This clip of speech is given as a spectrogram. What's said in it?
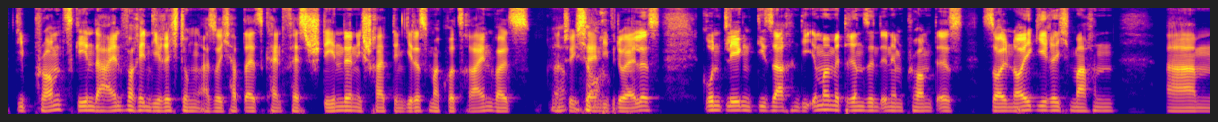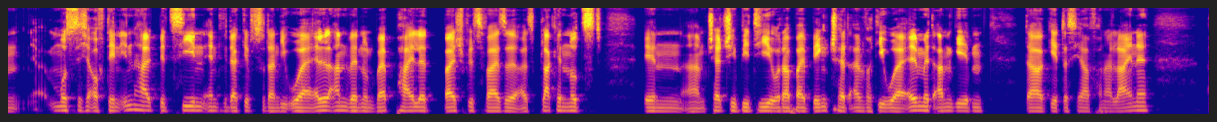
Die Prompts gehen da einfach in die Richtung. Also ich habe da jetzt keinen feststehenden. Ich schreibe den jedes Mal kurz rein, weil es Ja, natürlich ich sehr auch. individuell ist. Grundlegend die Sachen, die immer mit drin sind in dem Prompt ist, soll neugierig machen, ähm, muss sich auf den Inhalt beziehen. Entweder gibst du dann die URL an, wenn du ein Webpilot beispielsweise als Plugin nutzt in ähm, ChatGPT oder bei Bing Chat einfach die URL mit angeben. Da geht es ja von alleine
